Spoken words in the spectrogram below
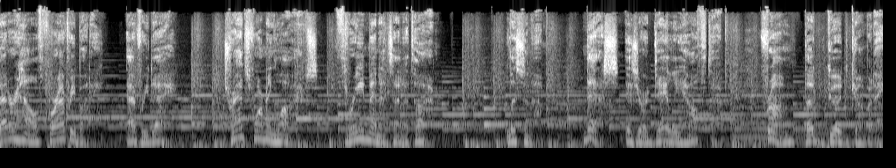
better health for everybody, every day. Transforming lives, three minutes at a time. Listen up. This is your daily health tip from The Good Company.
